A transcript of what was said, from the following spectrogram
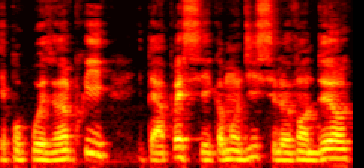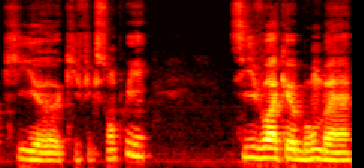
et proposer un prix. Et puis après, c'est comme on dit, c'est le vendeur qui, euh, qui fixe son prix. S'il voit que bon ben,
